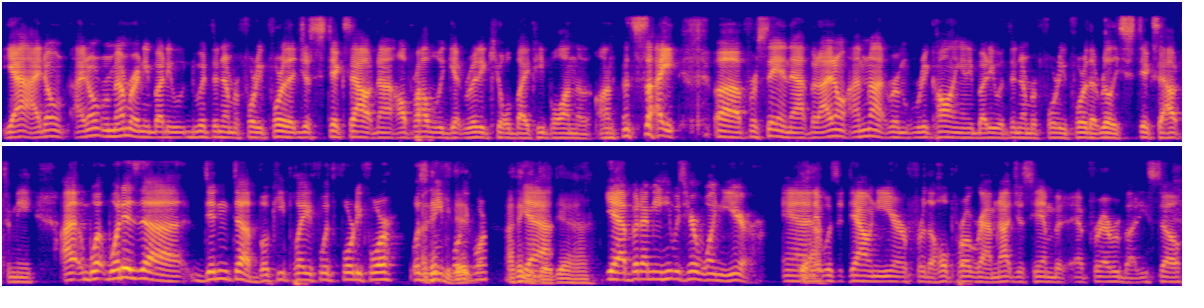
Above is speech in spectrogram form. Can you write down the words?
yeah, I don't I don't remember anybody with the number 44 that just sticks out. And I'll probably get ridiculed by people on the on the site uh, for saying that, but I don't I'm not re- recalling anybody with the number 44 that really sticks out to me. I, what what is uh didn't uh, Bookie play with 44? Wasn't he 44? I think yeah. he did. Yeah. Yeah, but I mean he was here one year and Yeah. it was a down year for the whole program, not just him but uh, for everybody. So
